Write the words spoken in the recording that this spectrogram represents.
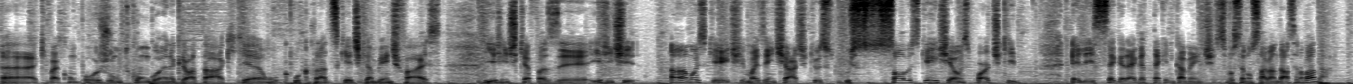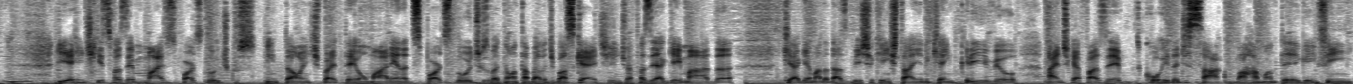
é, que vai compor junto com o Goiânia Criou Ataque, que é um, o campeonato de skate que a Ambiente faz. E a gente quer fazer. E a gente ama o skate, mas a gente acha que o, o, só o skate é um esporte que ele segrega tecnicamente. Se você não sabe andar, você não vai andar. Uhum. E a gente quis fazer mais esportes lúdicos. Então a gente vai ter uma arena de esportes lúdicos, vai ter uma tabela de basquete, a gente vai fazer a gameada, que é a gameada das bichas que a gente tá indo, que é incrível. A gente quer fazer corrida de saco, barra manteiga, enfim.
